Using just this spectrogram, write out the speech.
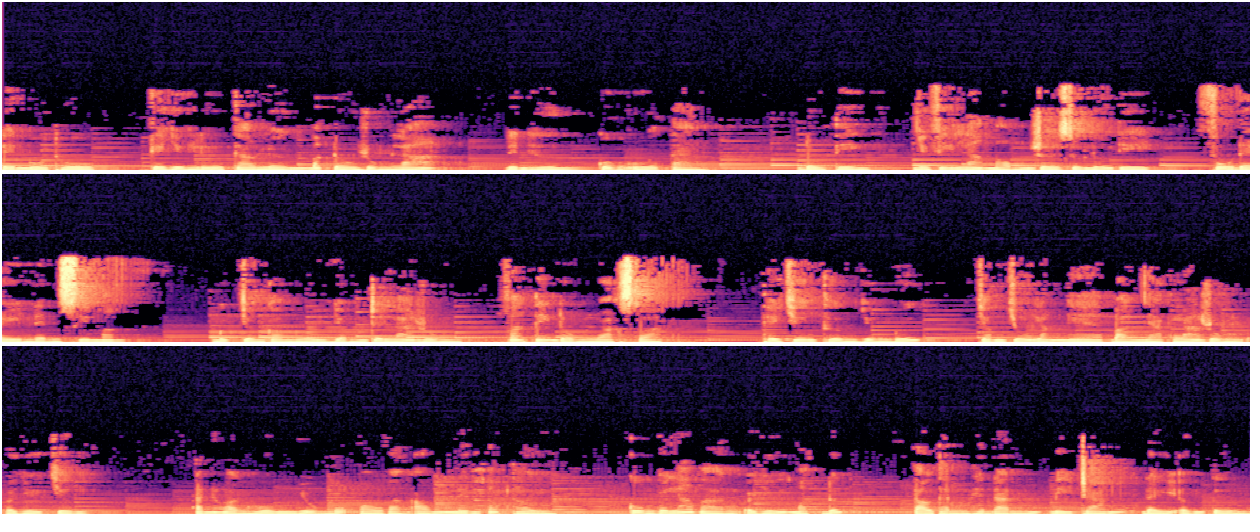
Đến mùa thu, cây dương liễu cao lớn bắt đầu rụng lá, đinh hương cũng úa tàn. Đầu tiên, những phiến lá mỏng rơi xuống lối đi, phủ đầy nền xi măng. Bước chân con người dẫm trên lá rụng, phát tiếng động loạt xoạt Thầy chương thường dừng bước, chăm chú lắng nghe bản nhạc lá rụng ở dưới chân. Ánh hoàng hôn nhuộm một màu vàng óng lên tóc thầy, cùng với lá vàng ở dưới mặt đất, tạo thành hình ảnh bi tráng đầy ấn tượng.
